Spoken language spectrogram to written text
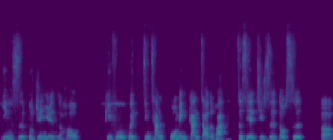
饮食不均匀，然后皮肤会经常过敏干燥的话，这些其实都是呃。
